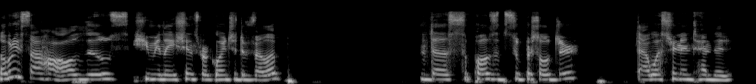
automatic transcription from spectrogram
Nobody saw how all those humiliations were going to develop the supposed super soldier that Western intended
